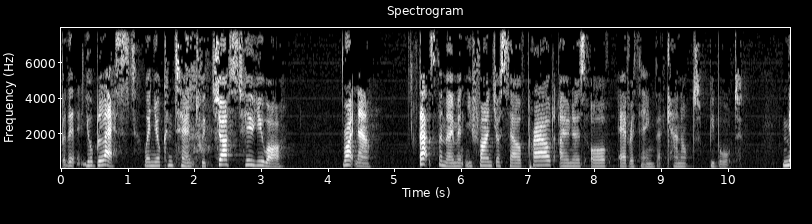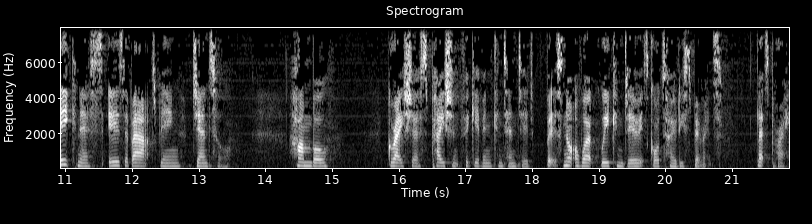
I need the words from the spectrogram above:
But that you're blessed when you're content with just who you are. Right now. That's the moment you find yourself proud owners of everything that cannot be bought. Meekness is about being gentle, humble, gracious, patient, forgiving, contented. But it's not a work we can do, it's God's Holy Spirit. Let's pray.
